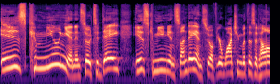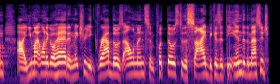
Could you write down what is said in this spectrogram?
is communion. And so today is Communion Sunday. And so if you're watching with us at home, uh, you might want to go ahead and make sure you grab those elements and put those to the side because at the end of the message,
